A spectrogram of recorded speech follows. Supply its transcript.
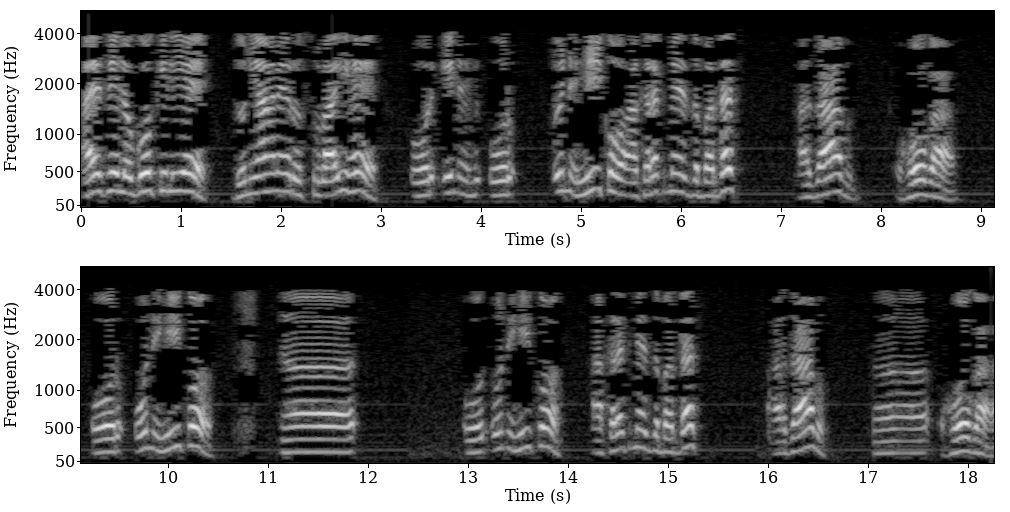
ایسے لوگوں کے لیے دنیا میں رسوائی ہے اور ان اور ان ہی کو آخرت میں زبردست عذاب ہوگا۔ اور ان ہی کو، اور ان ہی کو آخرت میں زبردست عذاب ہوگا۔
